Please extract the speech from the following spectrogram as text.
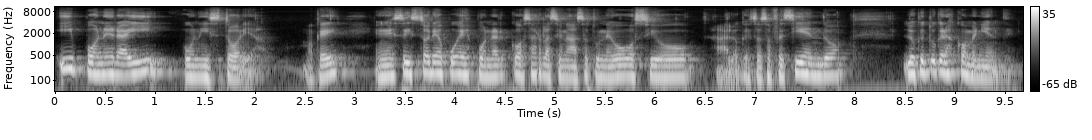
y poner ahí una historia. ¿Ok? En esa historia puedes poner cosas relacionadas a tu negocio, a lo que estás ofreciendo, lo que tú creas conveniente.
